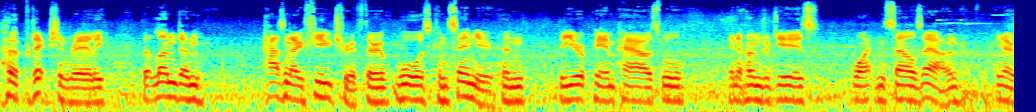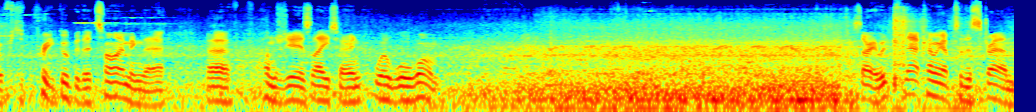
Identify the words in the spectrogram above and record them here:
her prediction, really, that London has no future if the wars continue, and the European powers will, in a hundred years, wipe themselves out. And you know, it's pretty good with the timing there. Uh, hundred years later, in World War One. Sorry, we're now coming up to the Strand.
